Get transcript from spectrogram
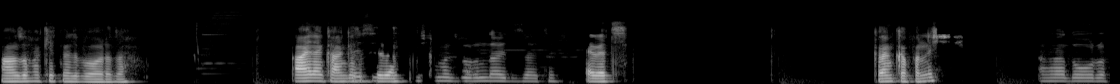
Hanzo hak etmedi bu arada. Aynen kanka Neyse. zorundaydı zaten. Evet. Kanka kapanış. Aha doğru.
